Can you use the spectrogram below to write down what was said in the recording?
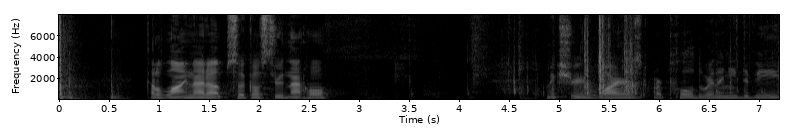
Got to line that up so it goes through in that hole. Make sure your wires are pulled where they need to be.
